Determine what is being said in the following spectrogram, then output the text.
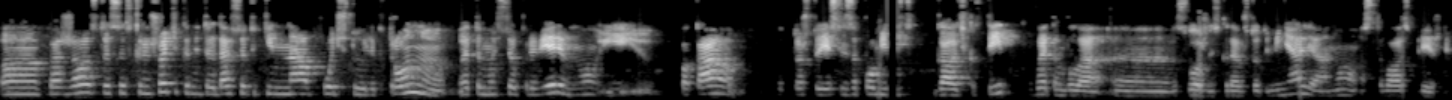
а, пожалуйста, со скриншотиками тогда все-таки на почту электронную. Это мы все проверим. Ну и пока то, что если запомнить, галочка стоит, в этом была э, сложность, когда вы что-то меняли, оно оставалось прежним.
